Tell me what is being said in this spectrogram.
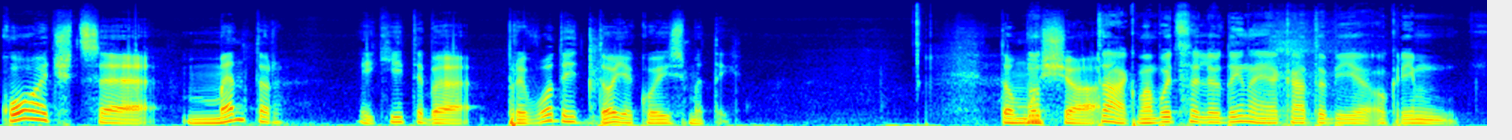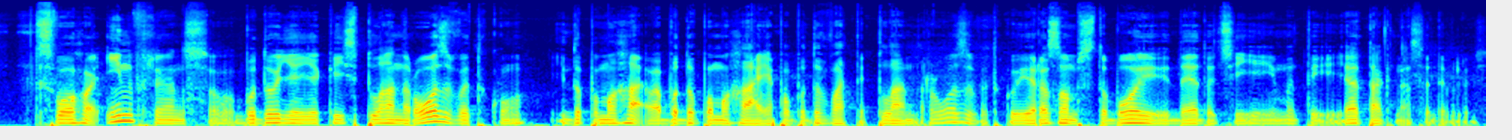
коуч це ментор, який тебе приводить до якоїсь мети. Тому ну, що. Так, мабуть, це людина, яка тобі, окрім свого інфлюенсу, будує якийсь план розвитку і допомагає або допомагає побудувати план розвитку, і разом з тобою йде до цієї мети. Я так на це дивлюсь.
